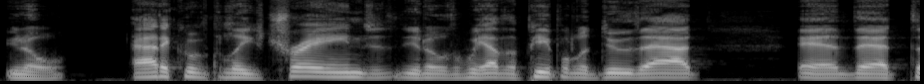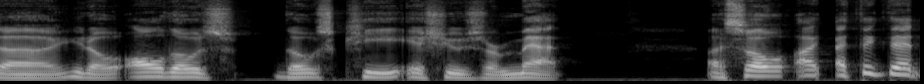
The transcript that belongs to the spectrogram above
you know adequately trained. You know, we have the people to do that, and that uh, you know all those those key issues are met. Uh, so I, I, think that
